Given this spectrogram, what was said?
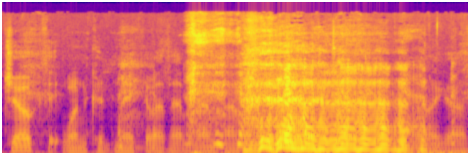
joke that one could make about that. But oh my god!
